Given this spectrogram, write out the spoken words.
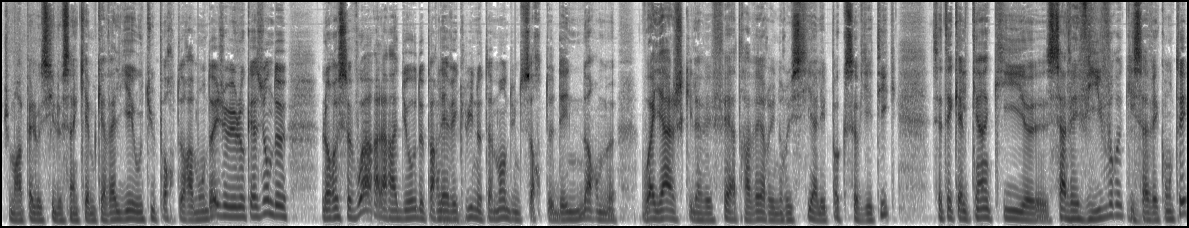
Je me rappelle aussi le cinquième cavalier où tu porteras mon deuil. J'ai eu l'occasion de le recevoir à la radio, de parler avec lui notamment d'une sorte d'énorme voyage qu'il avait fait à travers une Russie à l'époque soviétique. C'était quelqu'un qui euh, savait vivre, qui savait compter.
